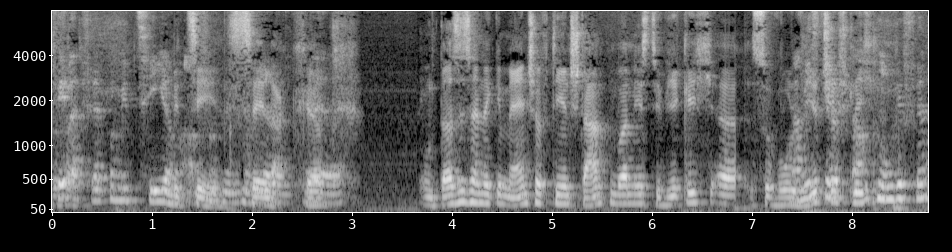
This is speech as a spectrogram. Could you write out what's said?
CELAC schreibt man mit C. Mit C, CELAC. Ja. Ja. Und das ist eine Gemeinschaft, die entstanden worden ist, die wirklich äh, sowohl Wann wirtschaftlich. Ist die ungefähr?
